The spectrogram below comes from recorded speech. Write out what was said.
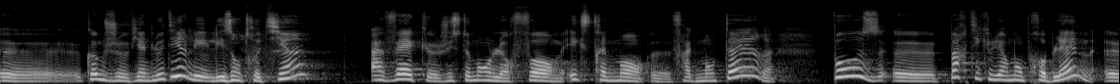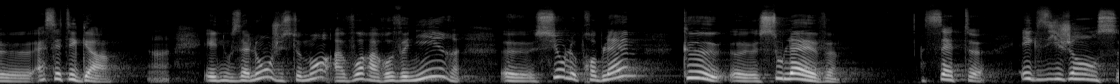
euh, comme je viens de le dire, les, entretiens avec justement leur forme extrêmement fragmentaire, posent particulièrement problème à cet égard. Hein. Et nous allons justement avoir à revenir sur le problème que soulève cette exigence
